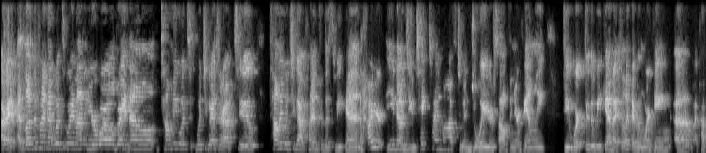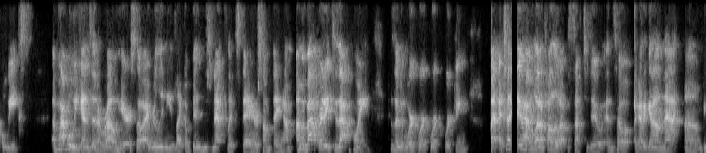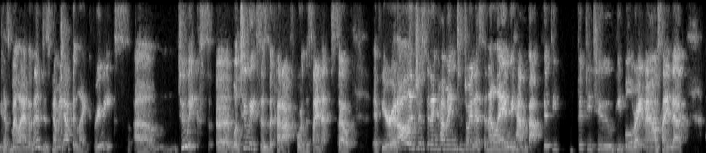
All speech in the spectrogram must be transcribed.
All right, I'd love to find out what's going on in your world right now. Tell me what what you guys are up to. Tell me what you got planned for this weekend. How you're, you know, do you take time off to enjoy yourself and your family? Do you work through the weekend? I feel like I've been working um, a couple weeks, a couple weekends in a row here, so I really need like a binge Netflix day or something. I'm I'm about ready to that point because I've been work, work, work, working. But I tell you, I have a lot of follow-up stuff to do. And so I got to get on that um, because my live event is coming up in like three weeks, um, two weeks. Uh, well, two weeks is the cutoff for the sign up. So if you're at all interested in coming to join us in LA, we have about 50, 52 people right now signed up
